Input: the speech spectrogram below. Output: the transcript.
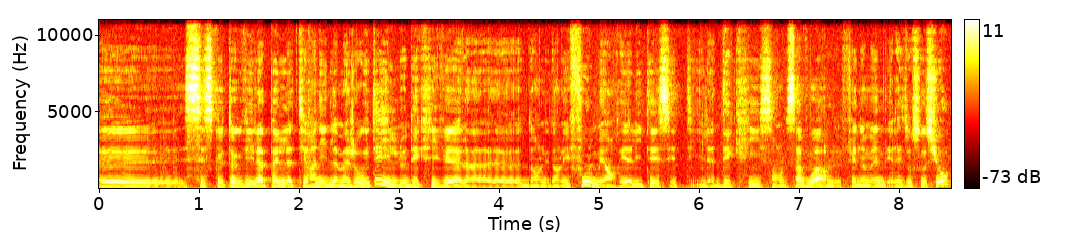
euh, c'est ce que Tocqueville appelle la tyrannie de la majorité. Il le décrivait dans, les, dans, les, foules, mais en réalité, il a décrit, sans le savoir, le phénomène des réseaux sociaux.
